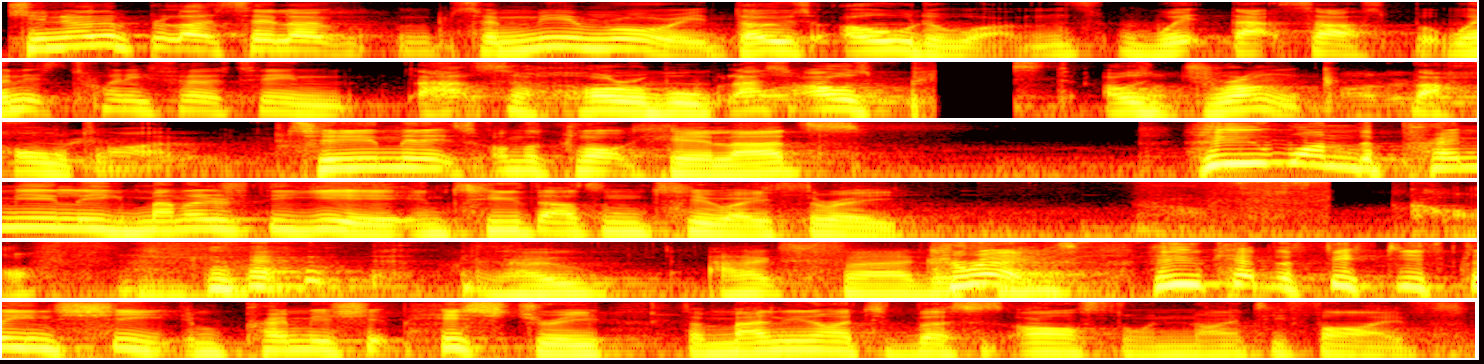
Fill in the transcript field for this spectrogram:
Do you know the like say like so me and Rory, those older ones, wi- that's us. But when it's 2013, that's a horrible. That's I was pissed. I was drunk the whole time. Two minutes on the clock here, lads. Who won the Premier League Manager of the Year in 2002-03? Cough. no, Alex Ferguson. Correct. Who kept the 50th clean sheet in Premiership history for Man United versus Arsenal in 95?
